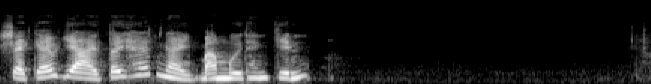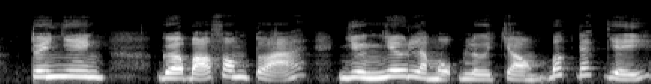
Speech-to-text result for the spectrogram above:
sẽ kéo dài tới hết ngày 30 tháng 9. Tuy nhiên, gỡ bỏ phong tỏa dường như là một lựa chọn bất đắc dĩ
